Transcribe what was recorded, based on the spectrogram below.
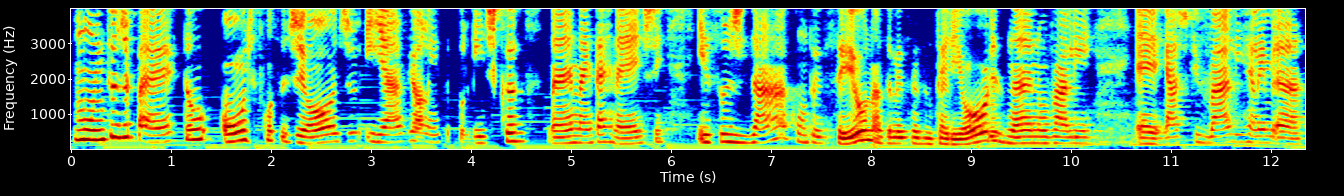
muito de perto o discurso de ódio e a violência política né, na internet. Isso já aconteceu nas eleições anteriores, né? Não vale, é, acho que vale relembrar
